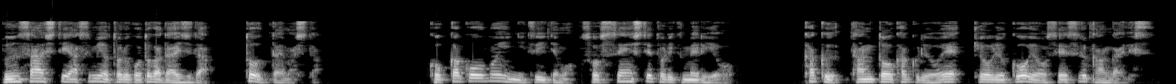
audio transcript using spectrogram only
分散して休みを取ることが大事だ、と訴えました。国家公務員についても率先して取り組めるよう、各担当閣僚へ協力を要請する考えです。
